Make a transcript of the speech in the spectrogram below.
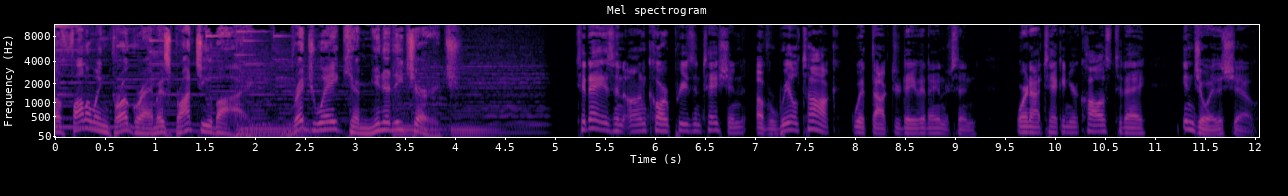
The following program is brought to you by Bridgeway Community Church. Today is an encore presentation of Real Talk with Dr. David Anderson. We're not taking your calls today. Enjoy the show.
